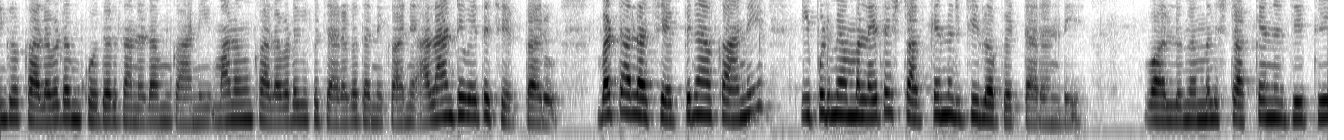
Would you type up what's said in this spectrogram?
ఇంకా కలవడం కుదరదు అనడం కానీ మనం కలవడం ఇక జరగదని కానీ అలాంటివి అయితే చెప్పారు. బట్ అలా చెప్పినా కానీ ఇప్పుడు మిమ్మల్ని అయితే స్టక్ ఎనర్జీలో పెట్టారండి. వాళ్ళు మిమ్మల్ని స్టక్ ఎనర్జీకి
